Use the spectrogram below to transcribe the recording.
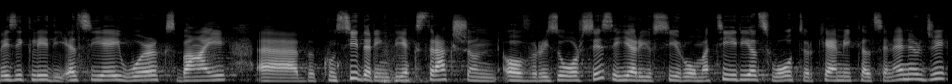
Basically, the LCA works by uh, considering the extraction of resources. Here you see raw materials, water, chemicals, and energy,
